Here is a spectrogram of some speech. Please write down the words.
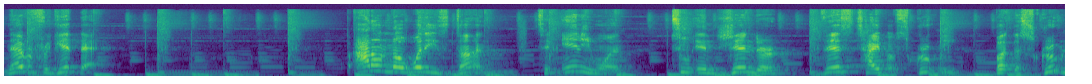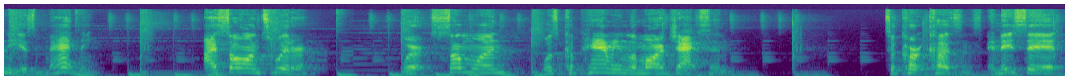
Never forget that. I don't know what he's done to anyone to engender this type of scrutiny, but the scrutiny is maddening. I saw on Twitter where someone was comparing Lamar Jackson to Kirk Cousins, and they said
